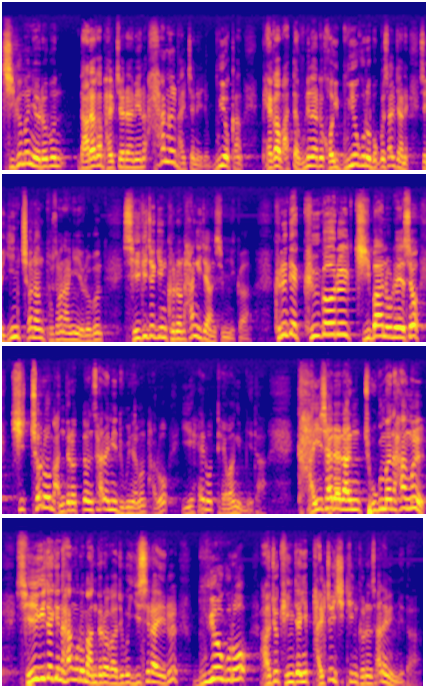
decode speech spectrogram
지금은 여러분 나라가 발전하면 항을 발전해죠. 무역항. 배가 왔다. 우리나라도 거의 무역으로 먹고 살잖아요. 그래서 인천항, 부산항이 여러분 세계적인 그런 항이지 않습니까? 그런데 그거를 기반으로 해서 기초로 만들었던 사람이 누구냐면 바로 이 헤롯 대왕입니다. 가이사라라는 조그만 항을 세계적인 항으로 만들어 가지고 이스라엘을 무역으로 아주 굉장히 발전시킨 그런 사람입니다.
